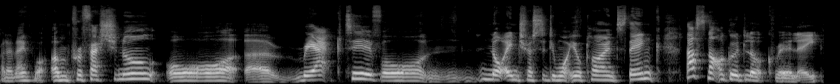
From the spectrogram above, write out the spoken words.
I don't know, what, unprofessional or uh, reactive or not interested in what your clients think. That's not a good look, really.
